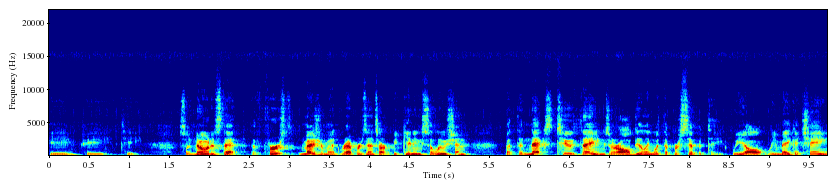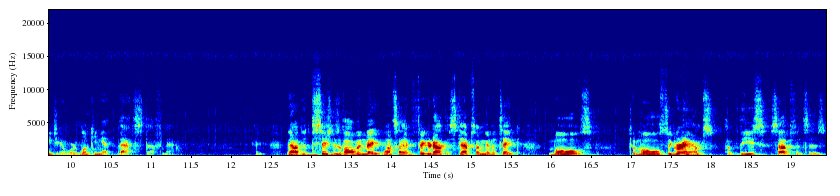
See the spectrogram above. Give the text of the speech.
PPT. So notice that the first measurement represents our beginning solution. But the next two things are all dealing with the precipitate. We all we make a change and we're looking at that stuff now. Okay. Now the decisions have all been made. Once I've figured out the steps I'm going to take, moles to moles to grams of these substances,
